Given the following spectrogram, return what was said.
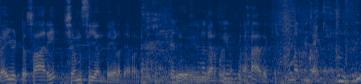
ದಯವಿಟ್ಟು ಸಾರಿ ಕ್ಷಮಿಸಿ ಅಂತ ಹೇಳಿದೆ ಅವಾಗ. ಅದಕ್ಕೆ. ಥ್ಯಾಂಕ್ ಯು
